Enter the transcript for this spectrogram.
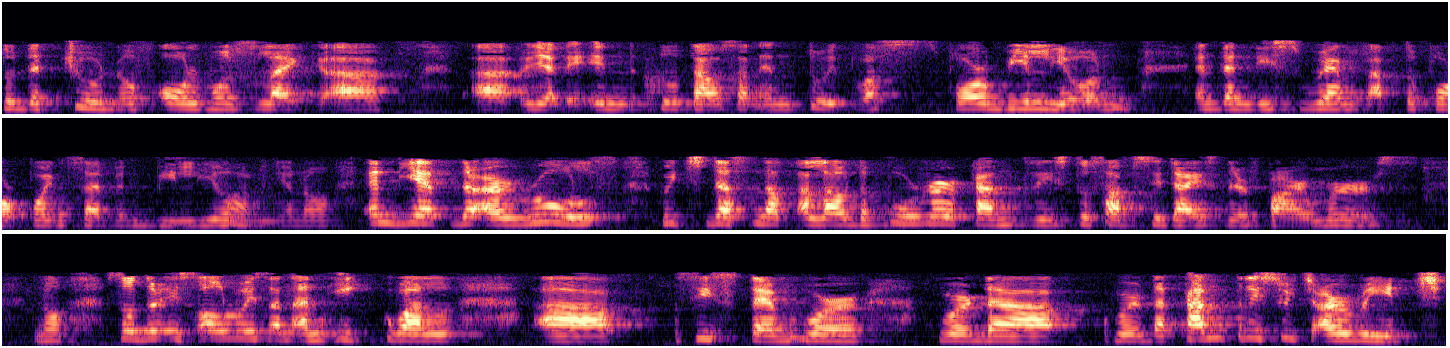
to the tune of almost like, uh, uh, in 2002, it was 4 billion and then this went up to 4.7 billion, you know. And yet there are rules which does not allow the poorer countries to subsidize their farmers. Know? So there is always an unequal uh, system where where the where the countries which are rich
